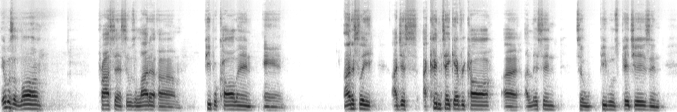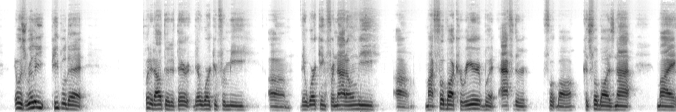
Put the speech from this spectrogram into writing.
it was a long process. It was a lot of um, people calling, and honestly, I just I couldn't take every call. I listened to people's pitches and it was really people that put it out there that they're they're working for me. Um, they're working for not only um, my football career, but after football, because football is not my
